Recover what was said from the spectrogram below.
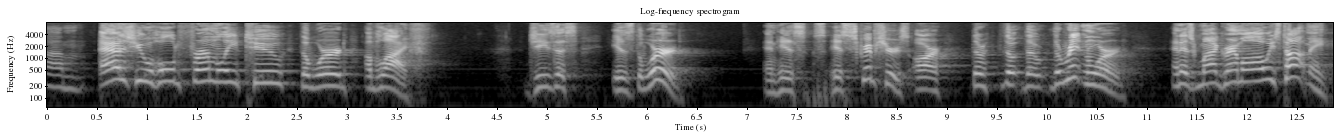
Um, as you hold firmly to the word of life, Jesus is the word and his, his scriptures are the, the, the, the, written word. And as my grandma always taught me,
